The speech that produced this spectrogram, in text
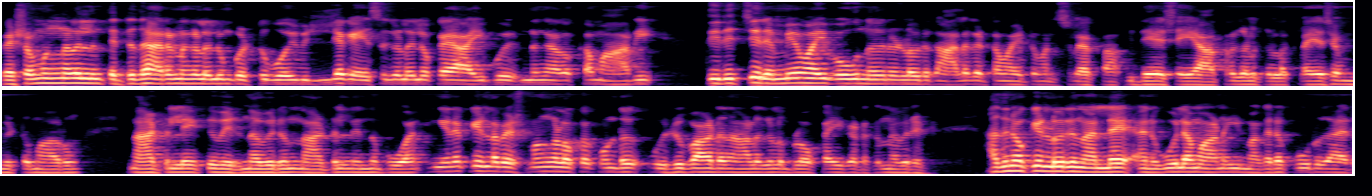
വിഷമങ്ങളിലും തെറ്റിദ്ധാരണകളിലും പെട്ടുപോയി. വലിയ കേസുകളിലൊക്കെ ആയിപ്പോയിട്ടുണ്ടെങ്കിൽ അതൊക്കെ മാറി തിരിച്ച് രമ്യമായി പോകുന്നതിനുള്ള ഒരു കാലഘട്ടമായിട്ട് മനസ്സിലാക്കാം. വിദേശ യാത്രകൾക്കുള്ള ക്ലേശം വിട്ടുമാറും. നാട്ടിലേക്ക് വരുന്നവരും നാട്ടിൽ നിന്ന് പോകാൻ ഇങ്ങനെയൊക്കെയുള്ള വിഷമങ്ങളൊക്കെ കൊണ്ട് ഒരുപാട് നാളുകൾ ബ്ലോക്കായി കിടക്കുന്നവരുണ്ട്. അതിനൊക്കെയുള്ള ഒരു നല്ല അനുകൂലമാണ് ഈ മകരക്കൂറുകാർ.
